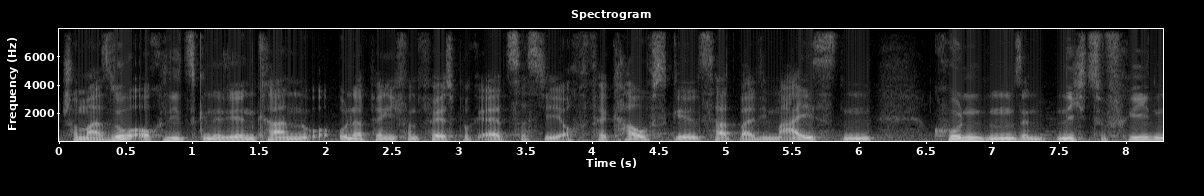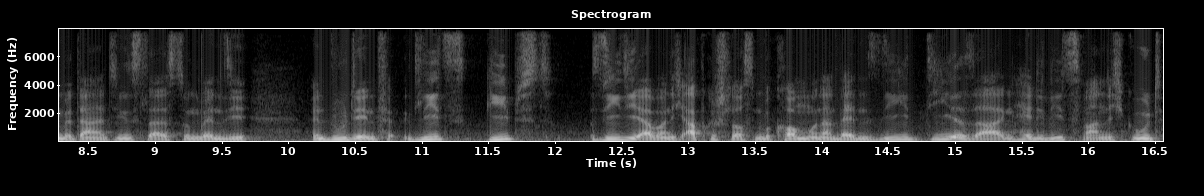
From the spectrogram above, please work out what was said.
schon mal so auch Leads generieren kann, unabhängig von Facebook Ads, dass sie auch Verkaufsskills hat, weil die meisten Kunden sind nicht zufrieden mit deiner Dienstleistung, wenn sie, wenn du den Leads gibst, sie die aber nicht abgeschlossen bekommen und dann werden sie dir sagen, hey, die Leads waren nicht gut,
